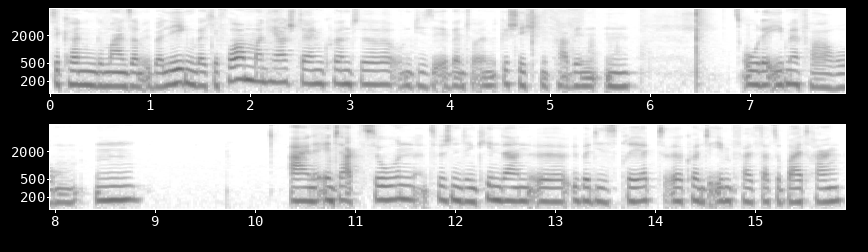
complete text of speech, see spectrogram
Sie können gemeinsam überlegen, welche Formen man herstellen könnte und diese eventuell mit Geschichten verbinden oder eben Erfahrungen. Hm. Eine Interaktion zwischen den Kindern äh, über dieses Projekt äh, könnte ebenfalls dazu beitragen,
